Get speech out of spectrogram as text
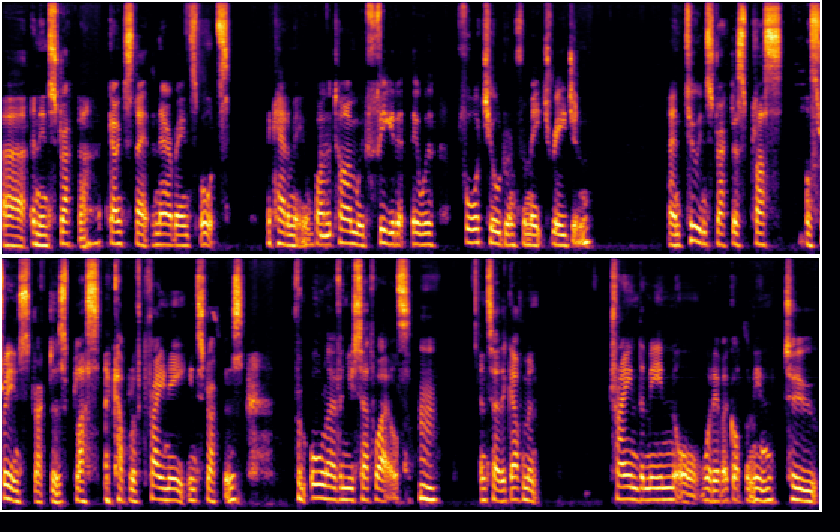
uh, an instructor going to stay at the narrabeen sports academy by the time we'd figured it there were four children from each region and two instructors plus or three instructors plus a couple of trainee instructors from all over New South Wales. Mm. And so the government trained them in or whatever, got them in to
